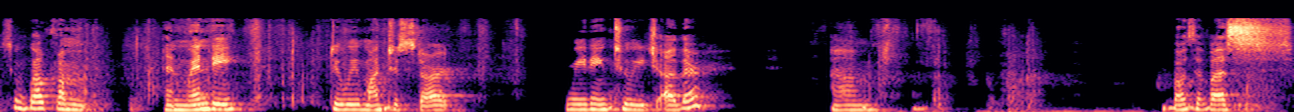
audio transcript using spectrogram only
So, welcome. And Wendy, do we want to start reading to each other? Um, both of us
